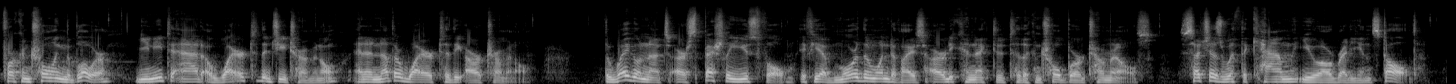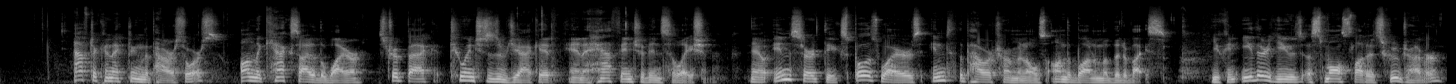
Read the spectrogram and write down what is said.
For controlling the blower, you need to add a wire to the G terminal and another wire to the R terminal. The Wago nuts are especially useful if you have more than one device already connected to the control board terminals, such as with the cam you already installed. After connecting the power source, on the CAC side of the wire, strip back 2 inches of jacket and a half inch of insulation. Now insert the exposed wires into the power terminals on the bottom of the device. You can either use a small slotted screwdriver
